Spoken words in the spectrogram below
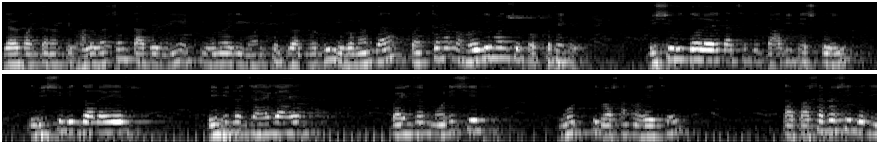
যারা পঞ্চাননকে ভালোবাসেন, তাদের নিয়ে একটি অনুরাগী মঞ্চের জন্ম দিই এবং আমরা পঞ্চানন অনুরাগী মঞ্চের পক্ষ থেকে বিশ্ববিদ্যালয়ের কাছে একটি দাবি পেশ করি যে বিশ্ববিদ্যালয়ের বিভিন্ন জায়গায় কয়েকজন মনীষীর মূর্তি বসানো হয়েছে। তার পাশাপাশি যদি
